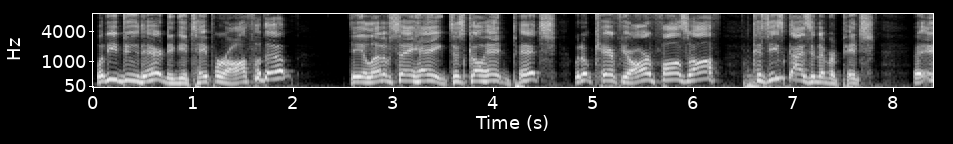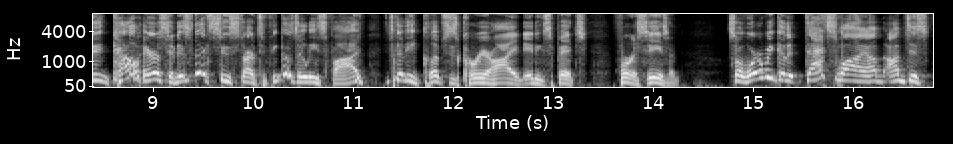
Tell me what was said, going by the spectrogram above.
What do you do there? Did you taper off of them? Do you let them say, hey, just go ahead and pitch? We don't care if your arm falls off? Because these guys have never pitched. Uh, Kyle Harrison, his next two starts, if he goes at least five, he's going to eclipse his career high in innings pitched for a season. So where are we going to? That's why I'm, I'm just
